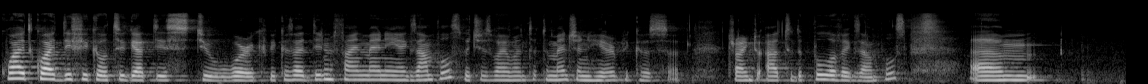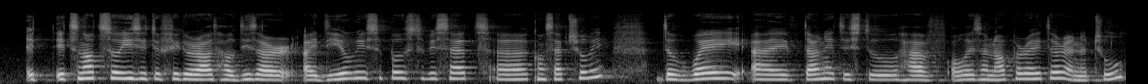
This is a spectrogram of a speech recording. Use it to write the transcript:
quite, quite difficult to get this to work because I didn't find many examples, which is why I wanted to mention here because uh, trying to add to the pool of examples. Um, it, it's not so easy to figure out how these are ideally supposed to be set uh, conceptually. The way I've done it is to have always an operator and a tool.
